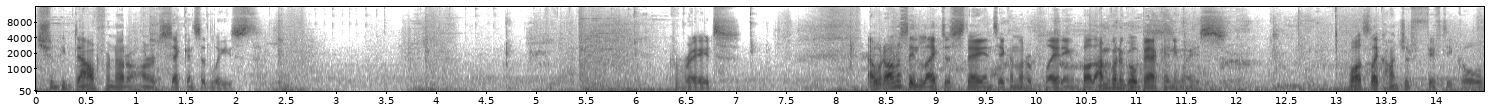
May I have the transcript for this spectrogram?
It should be down for another 100 seconds at least. Great. I would honestly like to stay and take another plating, but I'm gonna go back anyways. Well, it's like 150 gold.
